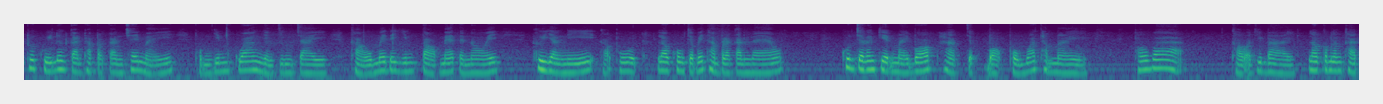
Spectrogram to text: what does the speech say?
เพื่อคุยเรื่องการทำประกันใช่ไหม ผมยิ้มกว้างอย่างจริงใจ เขาไม่ได้ยิ้มตอบแม้แต่น้อย คืออย่างนี้เขาพูด เราคงจะไม่ทำประกันแล้ว คุณจะรังเกียจไหมบ๊อบหากจะบอกผมว่าทำไม เพราะว่า เขาอธิบาย เรากำลังขาด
